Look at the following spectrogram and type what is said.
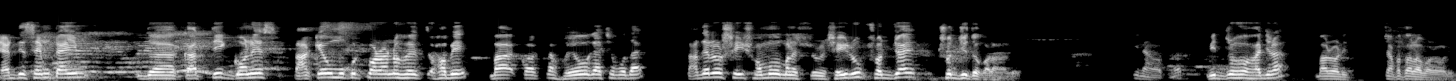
At the same time Kartik Ganesh তাকেও মুকুট পরানো হয়ে হবে বা কয়েকটা হয়েও গেছে বোধহয়। তাদেরও সেই সম মানে সেই রূপ সজ্জায় সজ্জিত করা হবে। কি নাম আপনার? বিদ্রোহ হাজরা বারোয়ারি চাপাতলা বারোয়ারি।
